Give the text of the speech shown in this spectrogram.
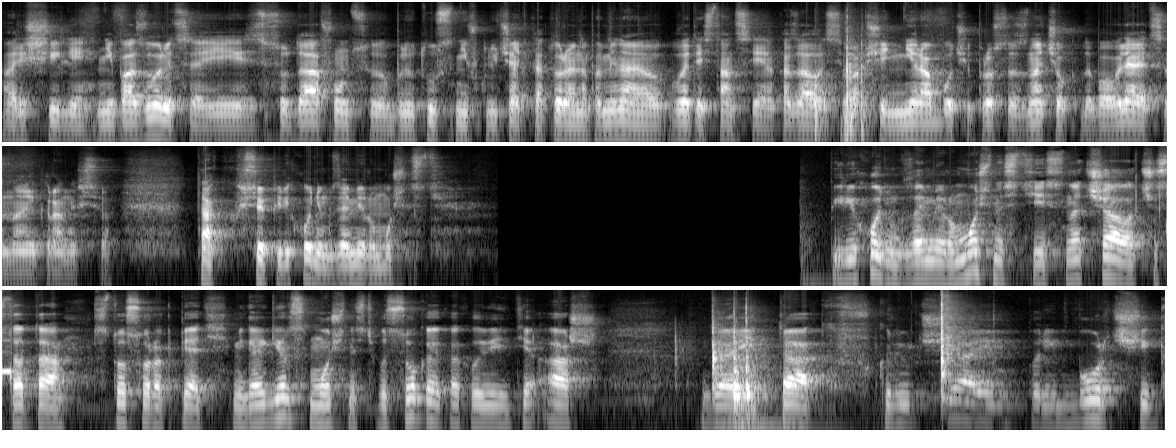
решили не позориться и сюда функцию Bluetooth не включать, которая, напоминаю, в этой станции оказалась вообще не рабочей, просто значок добавляется на экран и все. Так, все, переходим к замеру мощности. Переходим к замеру мощности. Сначала частота 145 МГц, мощность высокая, как вы видите, аж горит. Так, включаем приборчик.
